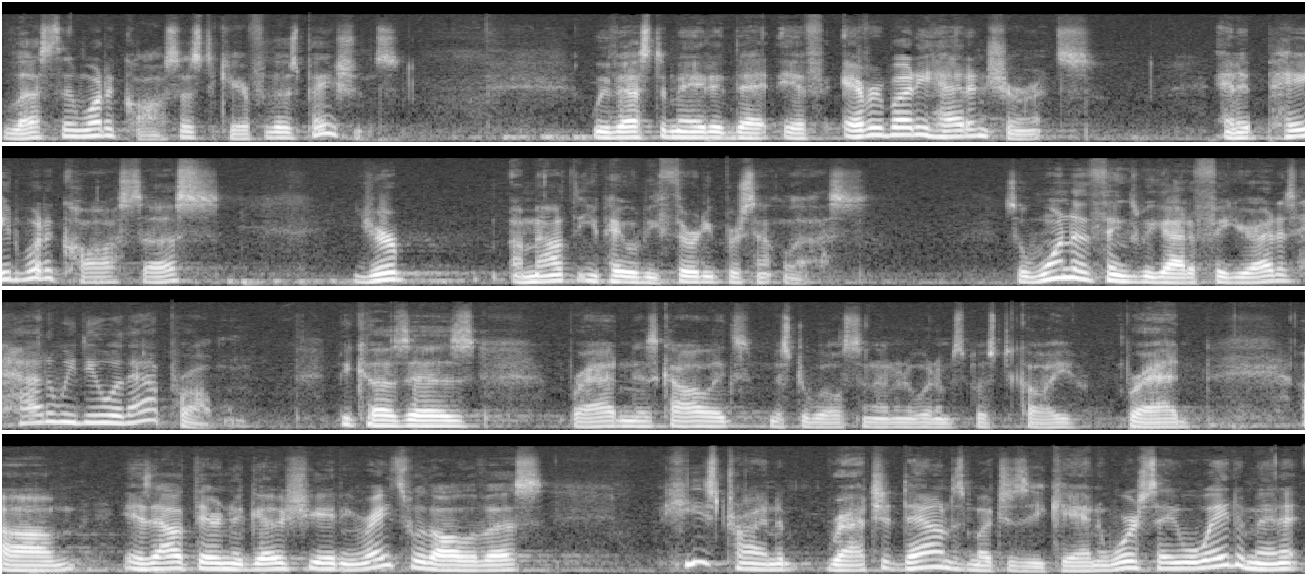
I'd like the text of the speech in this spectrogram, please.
less than what it costs us to care for those patients. We've estimated that if everybody had insurance and it paid what it costs us, your amount that you pay would be 30% less. So one of the things we got to figure out is how do we deal with that problem? Because as Brad and his colleagues, Mr. Wilson, I don't know what I'm supposed to call you, Brad, um, is out there negotiating rates with all of us, he's trying to ratchet down as much as he can. And we're saying, well, wait a minute,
